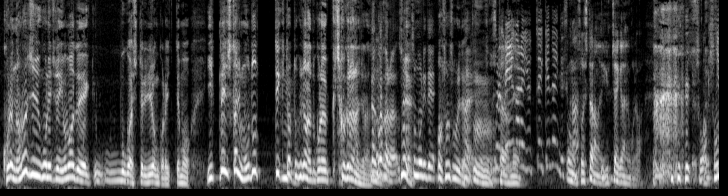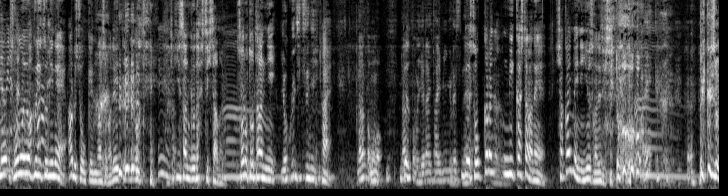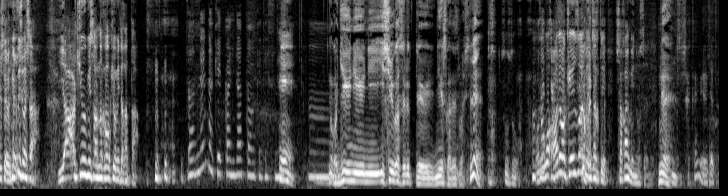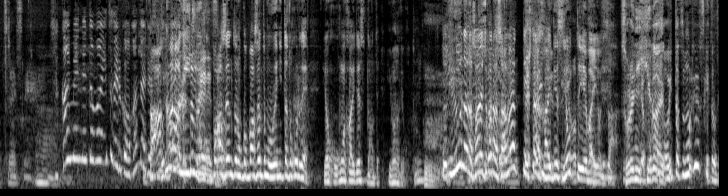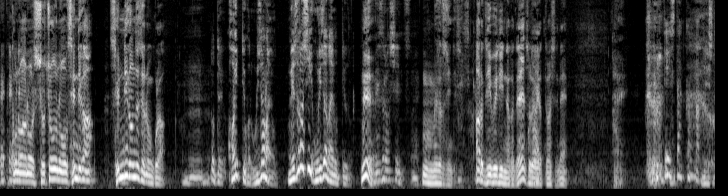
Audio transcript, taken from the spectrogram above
これ75日の今まで僕が知ってる理論から言っても、一遍下に戻ってきた時じゃないとこれ仕掛けられないんじゃないですか。だだからそのつもりで、ねあ、そのつもりで。はい。うん。そしたらね。れ銘柄言っちゃいけないんですか、うん、そしたらね、言っちゃいけないの、これは。そその、その翌日にね、ある証券会社がレーティングをね、引き下げを出してきたのよ。その途端に。翌日に、はい。なんとも、なんとも言えないタイミングですね。で、そっから3日したらね、社会面にニュースが出てきて、びっくりしましたよねびっくり。しました。いやー、キュービーさんの顔今日見たかった。残念な結果になったわけですえね。え。なんか牛乳に異臭がするっていうニュースが出てましてね。そうそう。あれは、あれは経済面じゃなくて、社会面に載せたよね。ね社会面出ちゃったら辛いですね。社会面ネタはいつ出るかわかんないですだから25%の5%も上に行ったところで、いや、ここが買いですなんて言わなきゃよかったね。で言うなら最初から下がってきたら買いですよって言えばいいのにさ。それに引き僕そう換言ったつもりですけどね。え、このあの、所長の千里眼。千里眼ですよね、もうこれは。だって、買いって言うから売りじゃないの？珍しい売りじゃないのっていうの。ねえ。珍しいですね。うん、珍しいんですよ。ある DVD の中でね、それをやってましてね。はい。でしたか。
